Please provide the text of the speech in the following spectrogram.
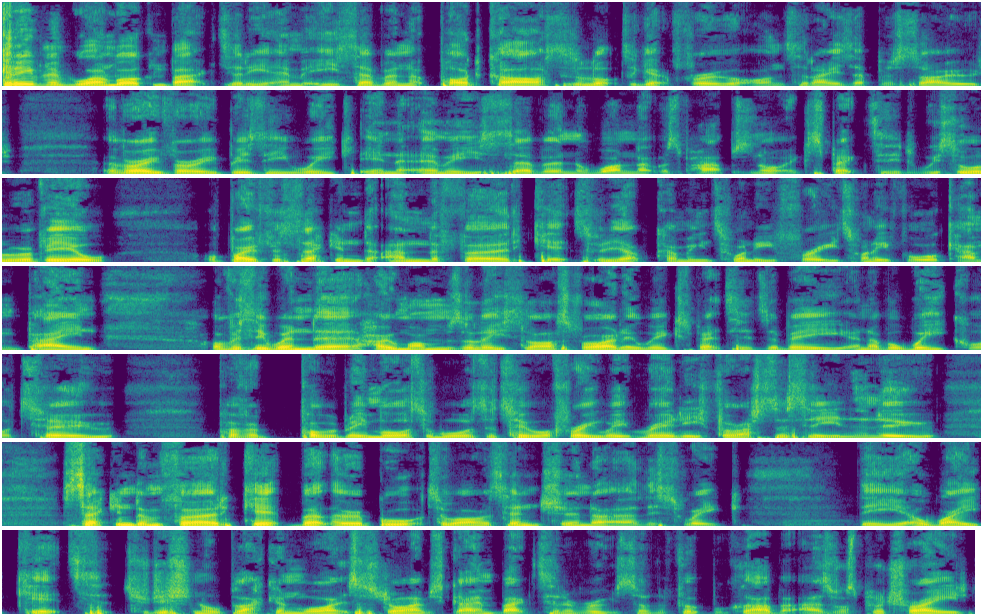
Good evening, everyone. Welcome back to the ME7 podcast. There's a lot to get through on today's episode. A very, very busy week in ME7, one that was perhaps not expected. We saw the reveal of both the second and the third kits for the upcoming 23 24 campaign. Obviously, when the home one was released last Friday, we expected it to be another week or two, probably more towards the two or three week, really, for us to see the new second and third kit. But they were brought to our attention uh, this week the away kit, traditional black and white stripes, going back to the roots of the football club as was portrayed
